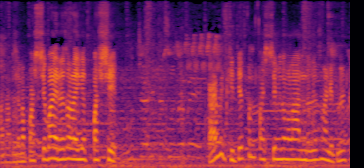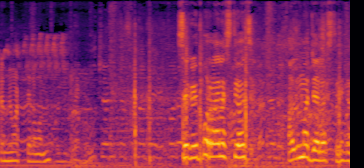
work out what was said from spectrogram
आता आपल्याला पाचशे बाहेर चढायचे पाचशे. काय माहीत किती आहेत, पण पाचशे मी तुम्हाला अंदाजे सांगितलं कमी वाटते म्हणून. सगळी पोरं आले असते आज. अजून मजा आली असते है का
